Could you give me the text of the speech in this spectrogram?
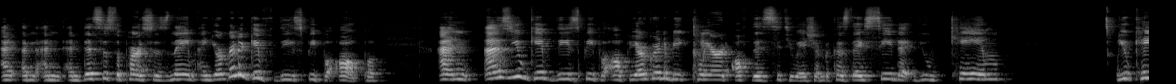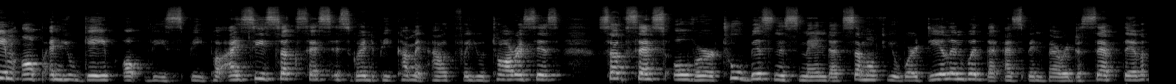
and and and, and this is the person's name, and you're gonna give these people up. And as you give these people up, you're going to be cleared of this situation because they see that you came you came up and you gave up these people. I see success is going to be coming out for you, Tauruses. Success over two businessmen that some of you were dealing with that has been very deceptive.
